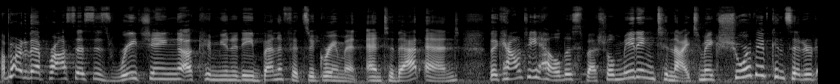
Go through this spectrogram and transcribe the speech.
A part of that process is reaching a community benefits agreement, and to that end, the county held a special meeting tonight to make sure they've considered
